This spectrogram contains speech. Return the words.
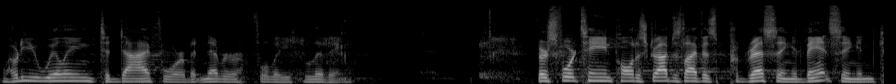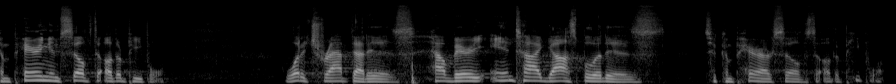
What are you willing to die for but never fully living? Verse 14, Paul describes his life as progressing, advancing, and comparing himself to other people. What a trap that is. How very anti gospel it is to compare ourselves to other people.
